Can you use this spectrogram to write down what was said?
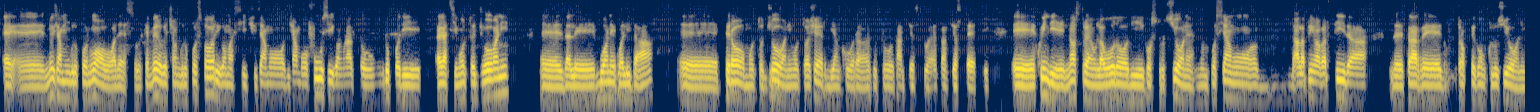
eh, noi siamo un gruppo nuovo adesso perché è vero che c'è un gruppo storico ma sì, ci siamo diciamo fusi con un altro un gruppo di ragazzi molto giovani eh, dalle buone qualità eh, però molto giovani, molto acerbi ancora sotto tanti, tanti, aspetti. E quindi il nostro è un lavoro di costruzione, non possiamo alla prima partita eh, trarre troppe conclusioni.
